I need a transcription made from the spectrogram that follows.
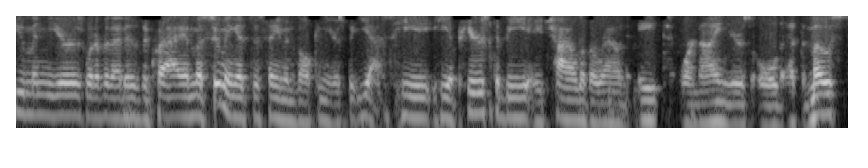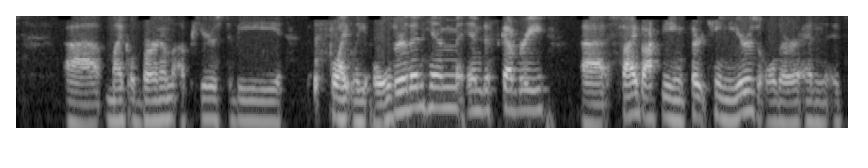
human years, whatever that is. I am assuming it's the same in Vulcan years, but yes, he he appears to be a child of around eight or nine years old at the most. Uh, Michael Burnham appears to be slightly older than him in Discovery uh, Sybok being 13 years older, and it's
